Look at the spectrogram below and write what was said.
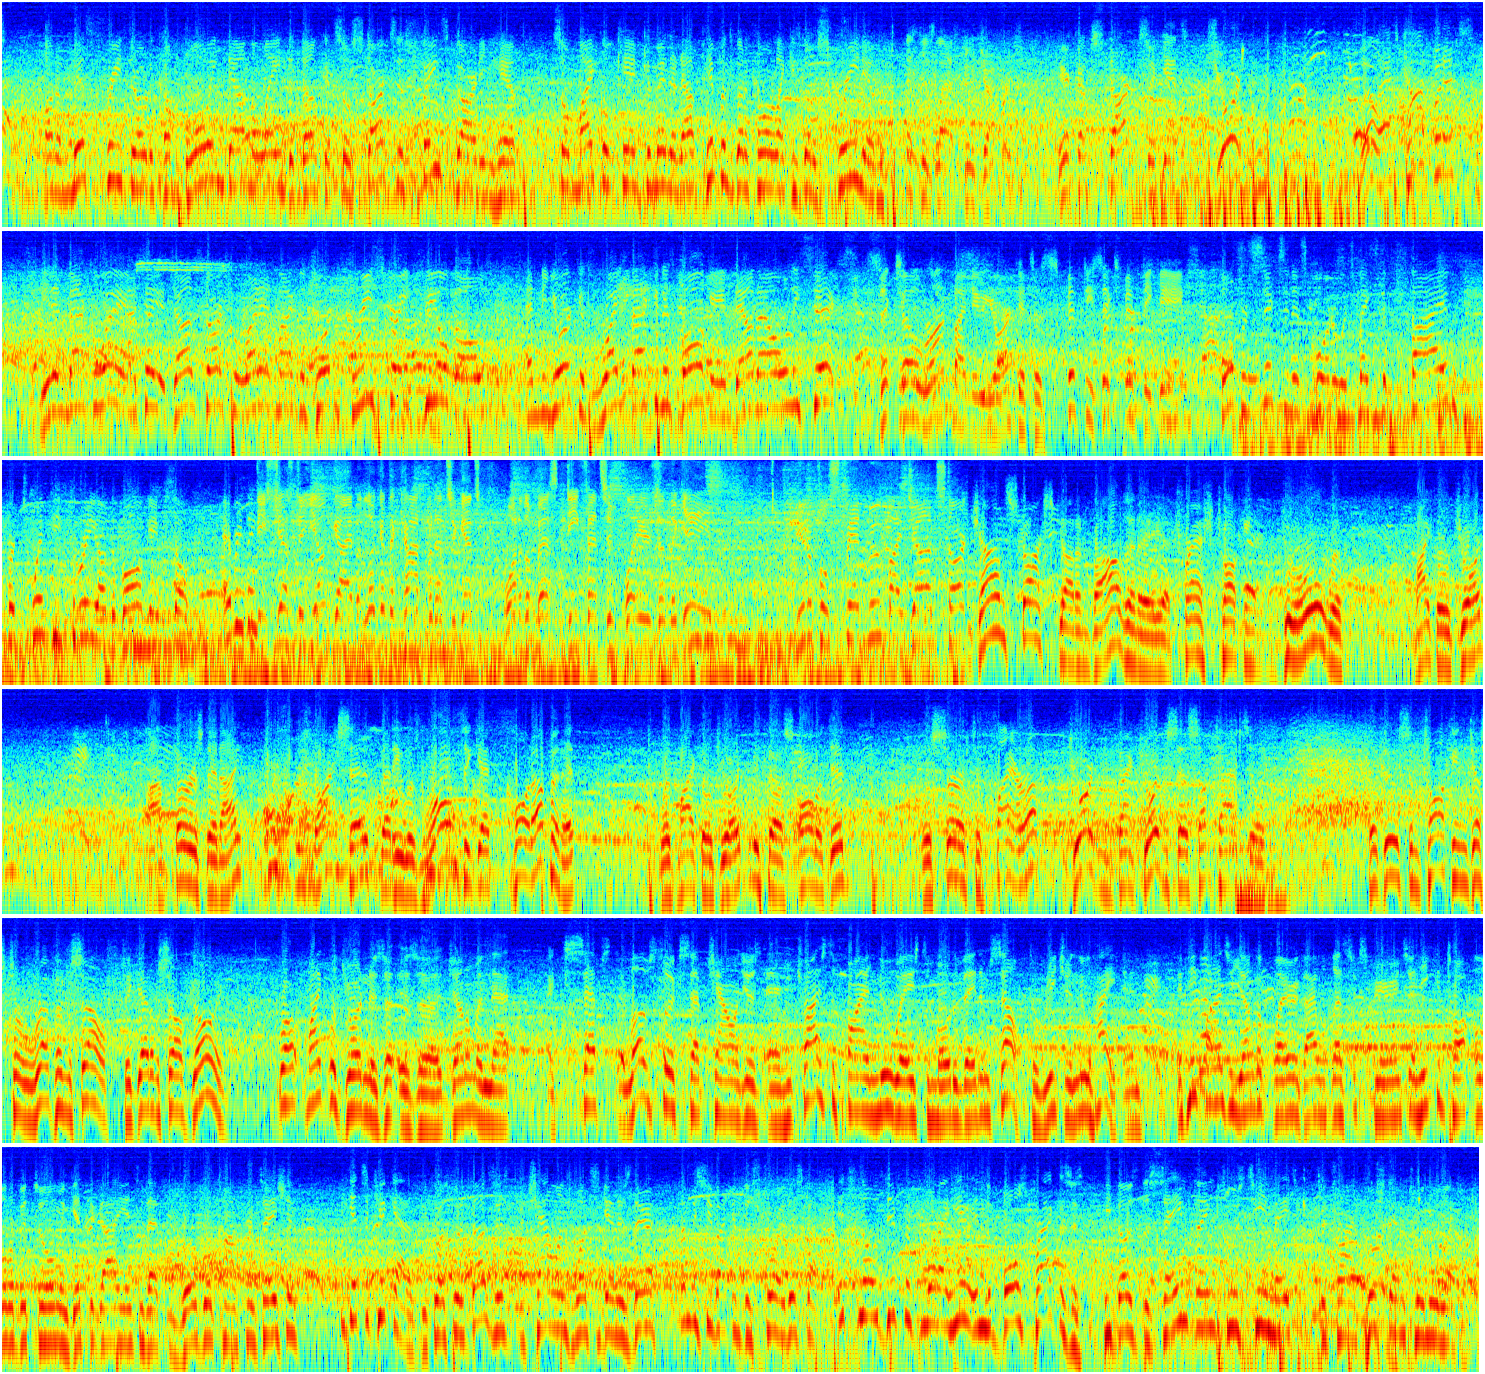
on a missed free throw to come blowing down the lane to dunk it. So Starks is face guarding him so Michael can't come in and now Pippen's going to come over like he's going to screen him. Missed his last two jumpers. Here comes Starks against Jordan. Well, that's confidence. He didn't back away. I tell you, John Starks went right at Michael Jordan. Three straight field goals, and New York is right back in this ball game, down now only six. 6-0 run by New York. It's a 56-50 game. Four for six in this quarter, which makes them five for 23 on the ball game. So everything. He's just a young guy, but look at the confidence against one of the best defensive players in the game. Beautiful spin move by John Starks. John Starks got involved in a, uh, a trash-talking duel with Michael Jordan on Thursday night. Stark said that he was wrong to get caught up in it with Michael Jordan because all it did was serve to fire up Jordan. In fact, Jordan says sometimes he'll he'll do some talking just to rev himself, to get himself going. Well, Michael Jordan is a, is a gentleman that accepts, loves to accept challenges, and he tries to find new ways to motivate himself to reach a new height. And if he finds a younger player, a guy with less experience, and he can talk a little bit to him and get the guy into that verbal confrontation, he gets a kick out of it because what it does is the challenge once again is there. Let me see if I can destroy this guy. It's no different from what I hear in the Bulls practices. He does the same thing to his teammates to try and push them to a new level.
